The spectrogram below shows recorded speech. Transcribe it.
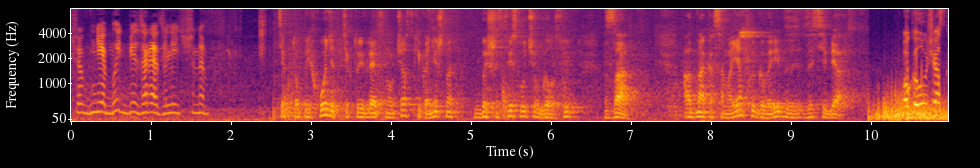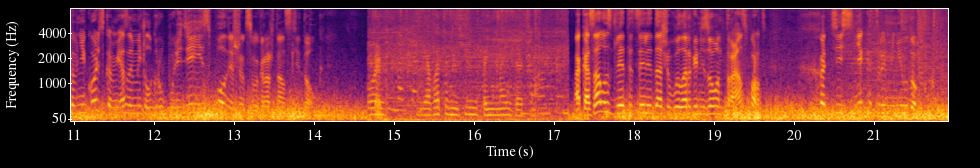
чтобы мне быть безразличным. Те, кто приходит, те, кто является на участке, конечно, в большинстве случаев голосуют «за». Однако сама явка говорит за, за себя. Около участка в Никольском я заметил группу людей, исполнивших свой гражданский долг. Ой, я в этом ничего не понимаю даже. Оказалось, для этой цели даже был организован транспорт, хоть и с некоторыми неудобствами.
